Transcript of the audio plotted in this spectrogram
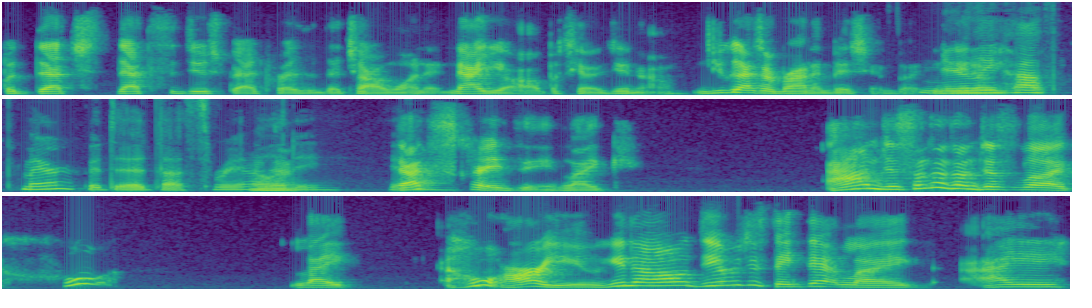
but that's that's the douchebag president that y'all wanted. Not y'all, but you know, you guys are brown ambition, but nearly know, half of America did. That's the reality. Yeah. That's crazy. Like, I'm just sometimes I'm just like, who, like, who are you? You know? Do you ever just think that? Like, I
